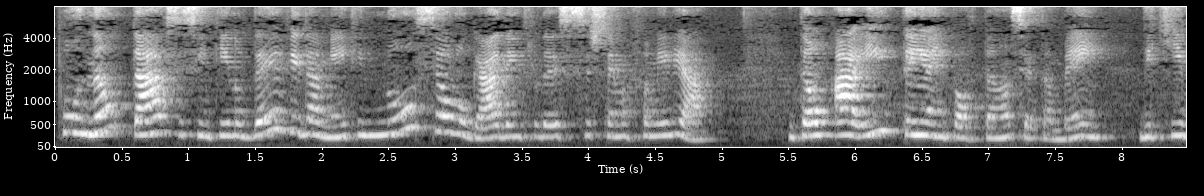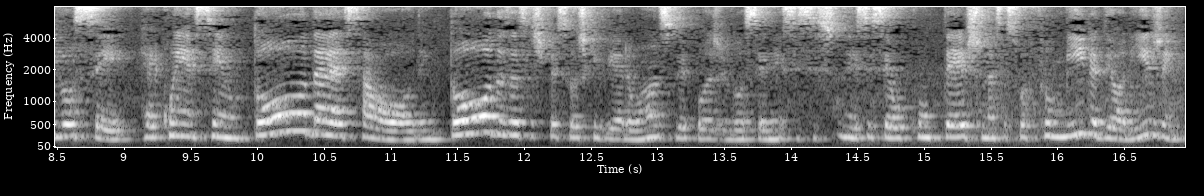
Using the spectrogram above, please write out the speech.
por não estar se sentindo devidamente no seu lugar dentro desse sistema familiar. Então, aí tem a importância também de que você, reconhecendo toda essa ordem, todas essas pessoas que vieram antes e depois de você, nesse, nesse seu contexto, nessa sua família de origem,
